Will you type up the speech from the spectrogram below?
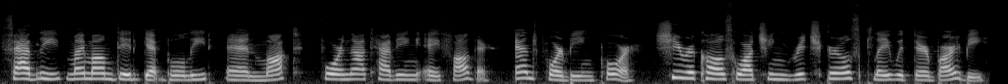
Sadly, my mom did get bullied and mocked for not having a father and for being poor. She recalls watching rich girls play with their Barbie,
